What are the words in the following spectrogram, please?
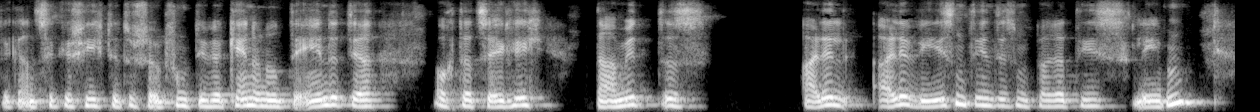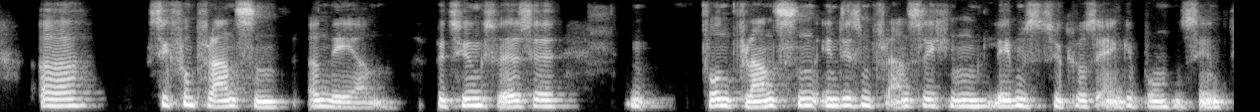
die ganze Geschichte der Schöpfung, die wir kennen. Und die endet ja auch tatsächlich damit, dass alle, alle Wesen, die in diesem Paradies leben, äh, sich von Pflanzen ernähren, beziehungsweise von Pflanzen in diesem pflanzlichen Lebenszyklus eingebunden sind.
